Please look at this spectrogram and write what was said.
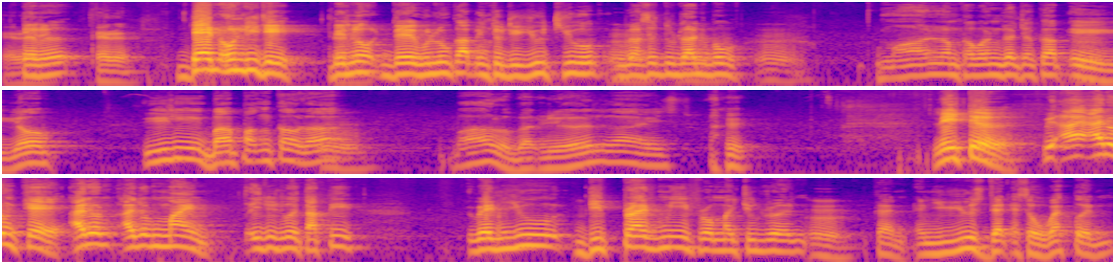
Terror. Terror. Terror. Then only they, they know, they will look up into the YouTube, masa tu dah baru, malam kawan dia cakap, eh, yo, ini bapak engkau lah. Baru got realize. Later, I, I don't care. I don't I don't mind itu semua. Tapi when you deprive me from my children, kan, and you use that as a weapon,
